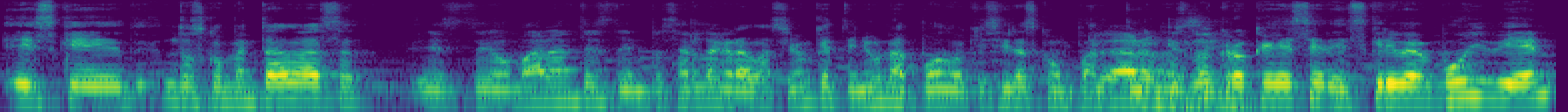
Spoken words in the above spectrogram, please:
Es que nos comentabas, este, Omar, antes de empezar la grabación, que tenía un apodo. Quisieras compartirlo. Creo que ese describe muy bien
